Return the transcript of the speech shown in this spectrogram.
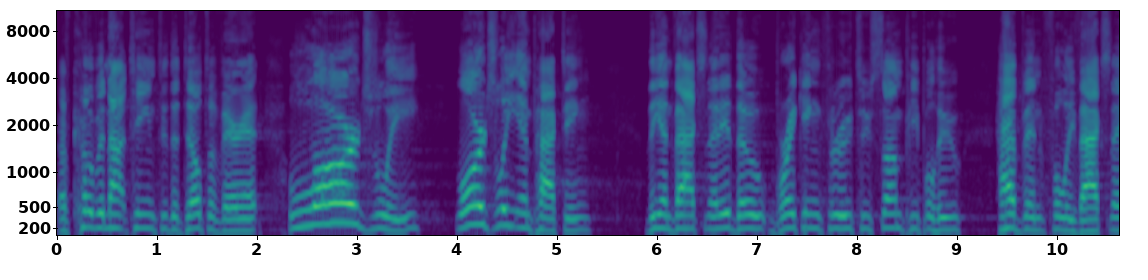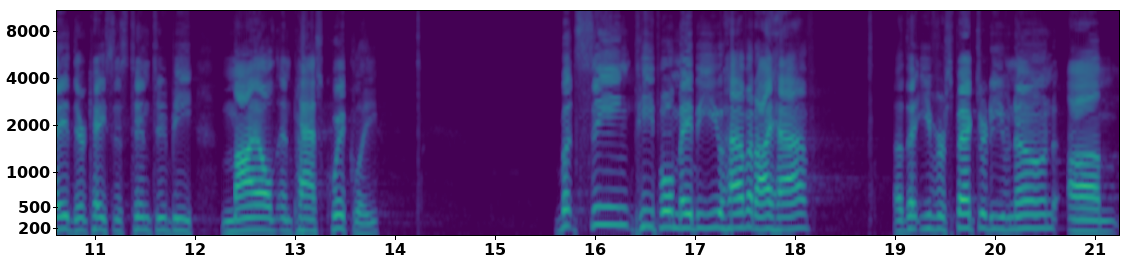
of COVID 19 through the Delta variant, largely largely impacting the unvaccinated, though breaking through to some people who have been fully vaccinated. Their cases tend to be mild and pass quickly. But seeing people, maybe you have it, I have, uh, that you've respected or you've known um,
